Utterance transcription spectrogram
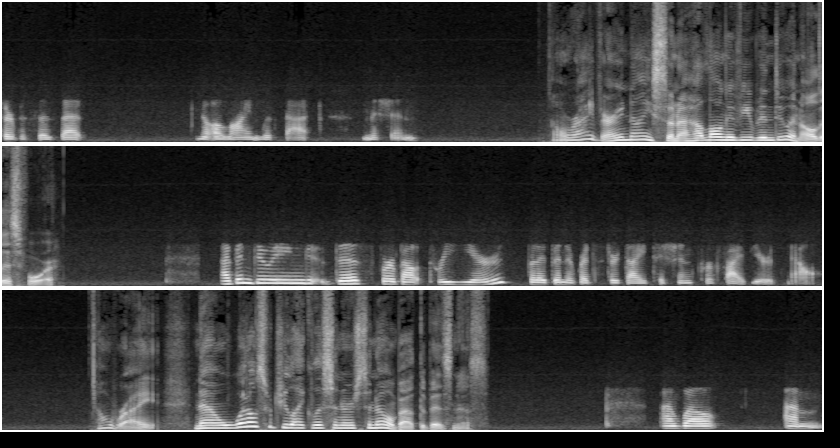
services that you know align with that mission. All right, very nice. So now, how long have you been doing all this for? I've been doing this for about three years, but I've been a registered dietitian for five years now. All right. Now, what else would you like listeners to know about the business? Uh, well, um,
